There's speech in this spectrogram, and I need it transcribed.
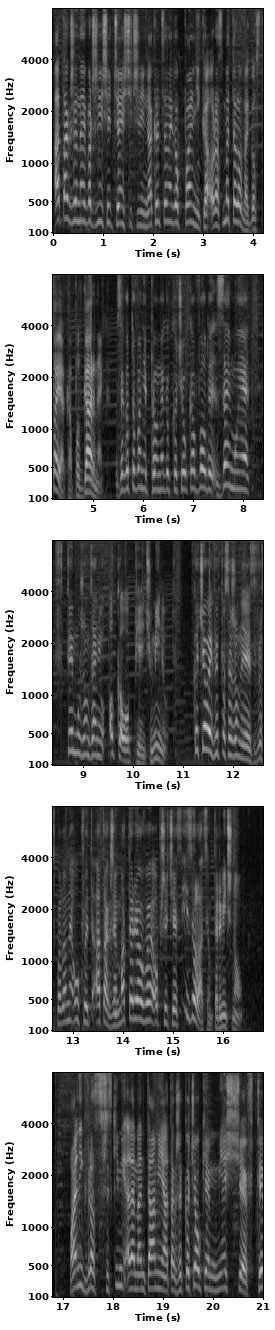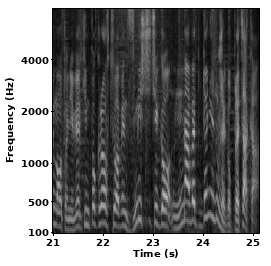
a także najważniejszej części, czyli nakręconego palnika oraz metalowego stajaka pod garnek. Zagotowanie pełnego kociołka wody zajmuje w tym urządzeniu około 5 minut. Kociołek wyposażony jest w rozkładany uchwyt, a także materiałowe obszycie z izolacją termiczną. Palnik wraz z wszystkimi elementami, a także kociołkiem mieści się w tym oto niewielkim pokrowcu, a więc zmieścicie go nawet do niedużego plecaka.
